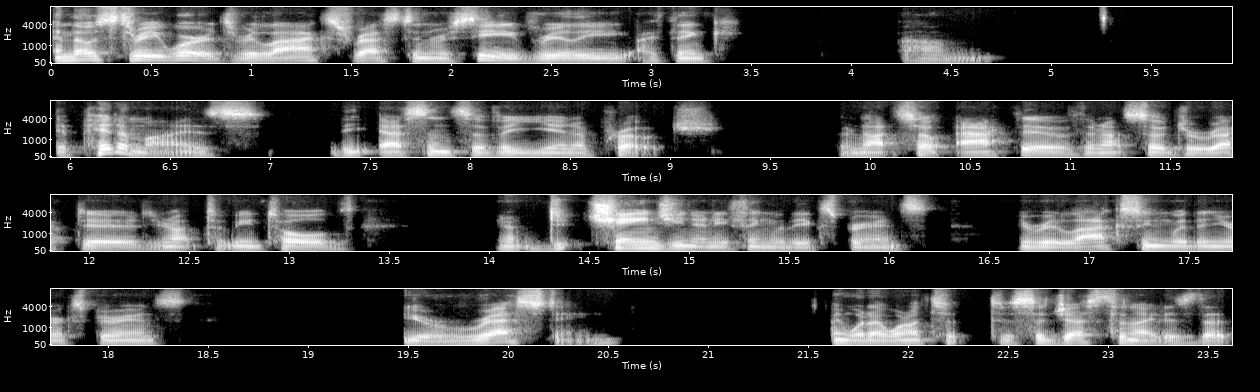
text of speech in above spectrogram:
And those three words, relax, rest, and receive, really, I think, um, epitomize the essence of a yin approach. They're not so active, they're not so directed, you're not being told, you know, changing anything with the experience. You're relaxing within your experience, you're resting. And what I wanted to, to suggest tonight is that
